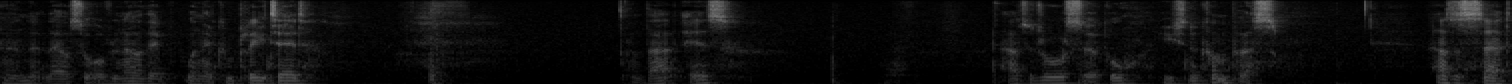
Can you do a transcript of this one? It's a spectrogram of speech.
And they'll sort of know they when they've completed. And that is how to draw a circle using a compass. As I said,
